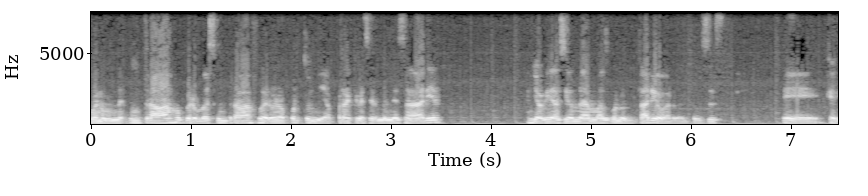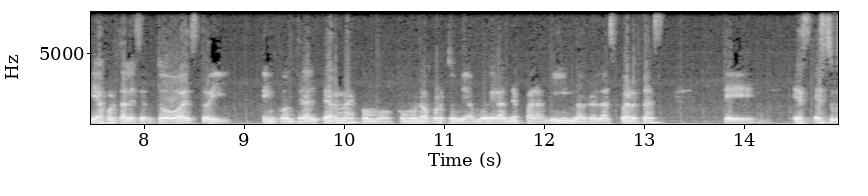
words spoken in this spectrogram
bueno, un, un, trabajo, pero más que un trabajo era una oportunidad para crecerme en esa área. Yo había sido nada más voluntario, ¿verdad? Entonces eh, quería fortalecer todo esto y encontré Alterna como, como una oportunidad muy grande para mí, me abrió las puertas. Eh, es, es,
